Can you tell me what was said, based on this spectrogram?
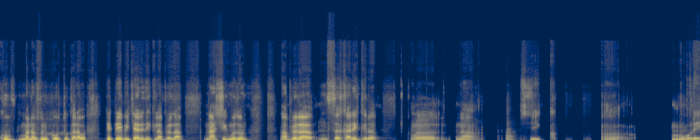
खूप मनापासून कौतुक करावं की ते बिचारे देखील आपल्याला नाशिक मधून आपल्याला सहकार्य केलं. नाशिक मोरे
